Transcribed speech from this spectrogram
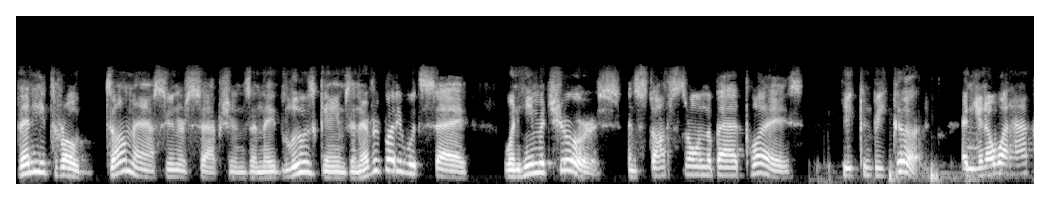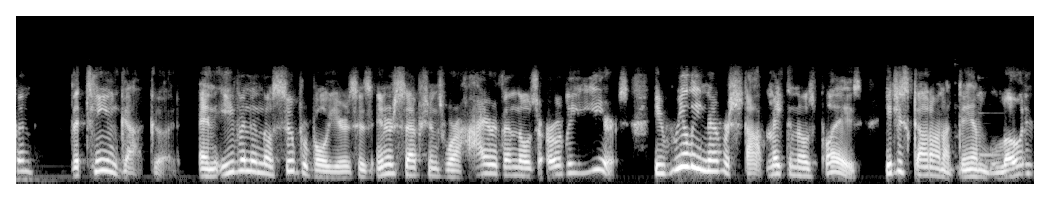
then he'd throw dumbass interceptions and they'd lose games, and everybody would say when he matures and stops throwing the bad plays, he can be good. And you know what happened? The team got good. And even in those Super Bowl years, his interceptions were higher than those early years. He really never stopped making those plays. He just got on a damn loaded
